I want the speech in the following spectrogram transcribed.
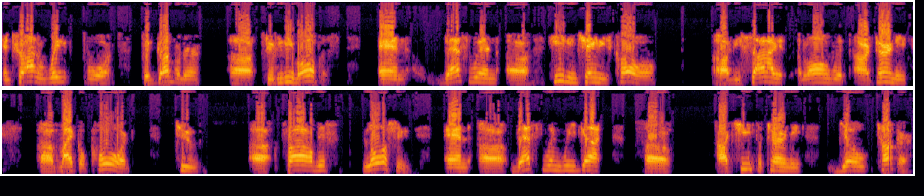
and trying to wait for the governor uh, to leave office. And that's when uh, Heeding Cheyney's call uh, decided, along with our attorney uh, Michael Coard, to uh, file this lawsuit, and uh, that's when we got uh, our chief attorney Joe Tucker,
